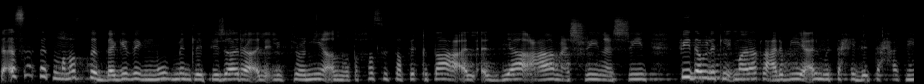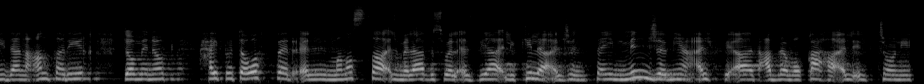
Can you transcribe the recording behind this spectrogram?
تأسست منصة The Giving Movement للتجارة الإلكترونية المتخصصة في قطاع الأزياء عام 2020 في دولة الإمارات العربية المتحدة تحديدا عن طريق دومينوك حيث توفر المنصة الملابس والأزياء لكلا الجنسين من جميع الفئات عبر موقعها الإلكتروني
